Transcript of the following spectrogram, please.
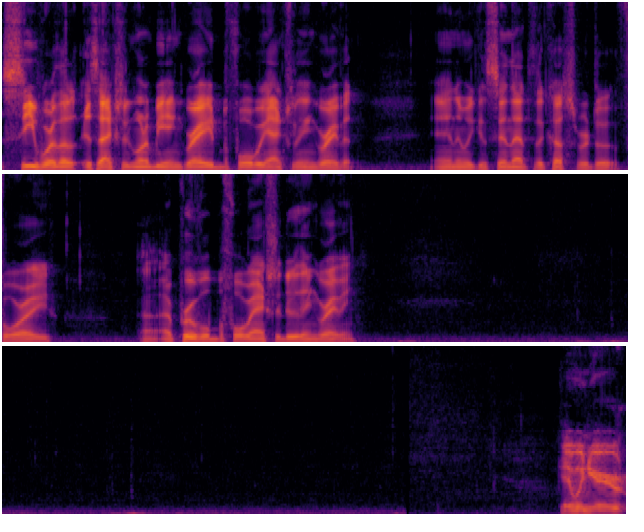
see where the it's actually going to be engraved before we actually engrave it, and then we can send that to the customer to for a uh, approval before we actually do the engraving. Okay, when you're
